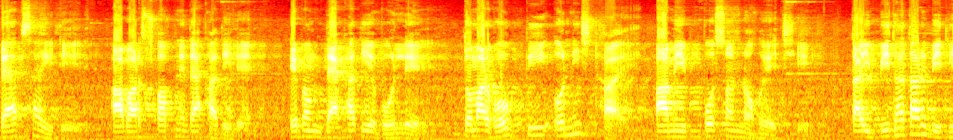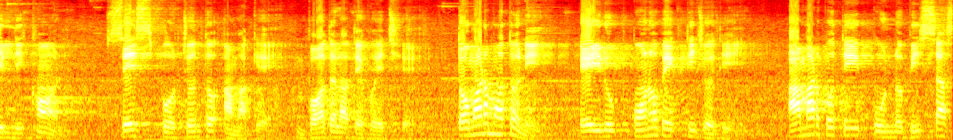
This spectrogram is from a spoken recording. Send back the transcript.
ব্যবসায়ীটির আবার স্বপ্নে দেখা দিলেন এবং দেখা দিয়ে বললেন, তোমার ভক্তি ও নিষ্ঠায় আমি প্রসন্ন হয়েছি। তাই বিধাতার বিধির লিখন শেষ পর্যন্ত আমাকে বদলাতে হয়েছে। তোমার মতনই এইরূপ কোনো ব্যক্তি যদি আমার প্রতি পূর্ণ বিশ্বাস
